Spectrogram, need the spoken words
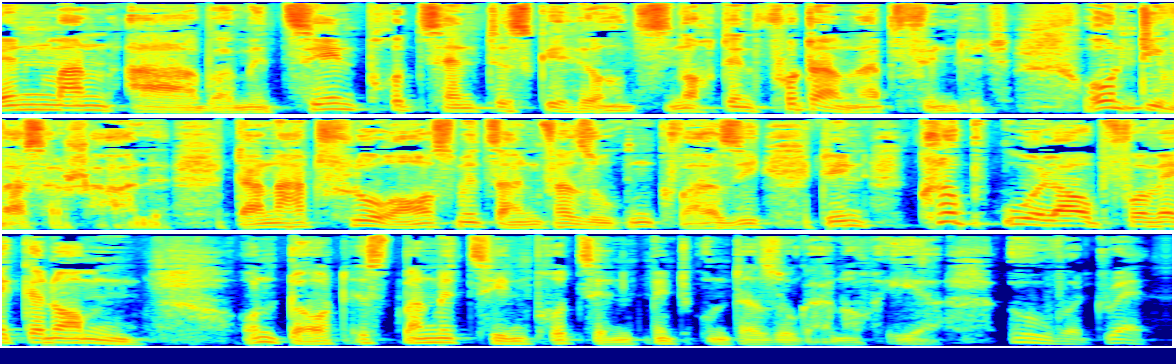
Wenn man aber mit zehn Prozent des Gehirns noch den Futternapf findet und die Wasserschale, dann hat Florence mit seinen Versuchen quasi den Cluburlaub vorweggenommen. Und dort ist man mit zehn Prozent mitunter sogar noch eher overdressed.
